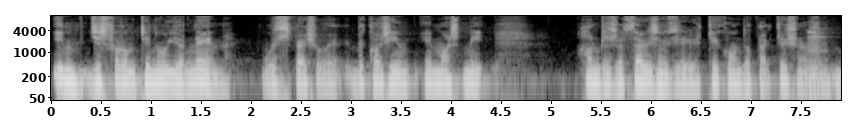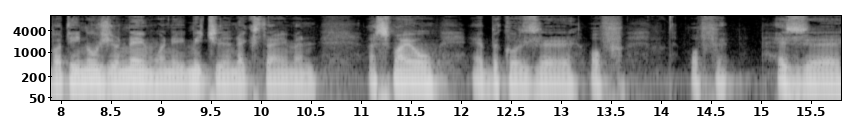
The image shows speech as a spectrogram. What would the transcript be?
even just for him to know your name was special because he, he must meet hundreds of thousands of taekwondo practitioners, but he knows your name when he meets you the next time, and a smile uh, because uh, of of his uh,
